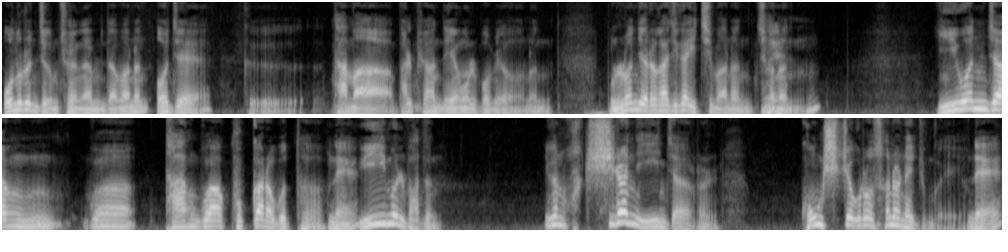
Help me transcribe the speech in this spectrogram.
오늘은 지금 조용합니다만은 어제 그 담화 발표한 내용을 보면은 물론 여러 가지가 있지만은 저는 이 원장과 당과 국가로부터 네. 위임을 받은 이건 확실한 이인자를 공식적으로 선언해 준 거예요. 네.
